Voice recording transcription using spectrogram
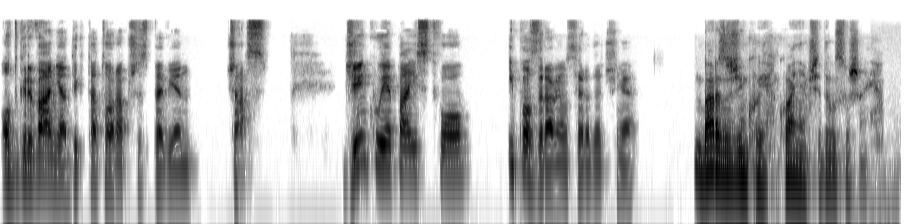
odgrywania dyktatora przez pewien czas. Dziękuję Państwu i pozdrawiam serdecznie. Bardzo dziękuję. Kłaniam się do usłyszenia.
